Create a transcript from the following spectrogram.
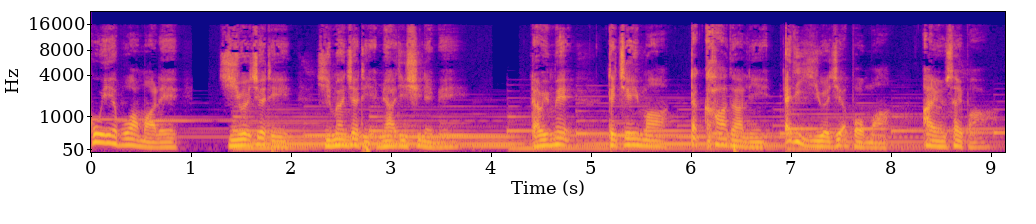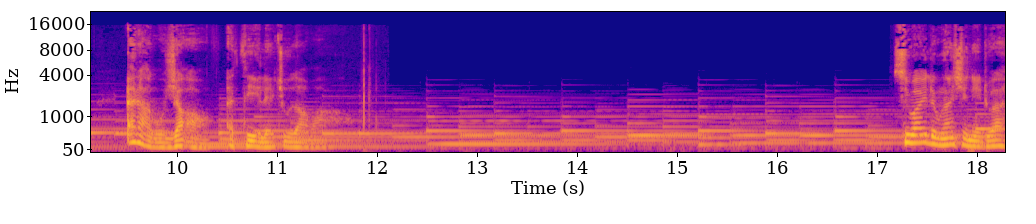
ကိုယ့်ရဲ့ဘဝမှာလည်းရည်ရွယ်ချက်တွေရည်မှန်းချက်တွေအများကြီးရှိနေမယ်ဒါပေမဲ့တစ်ချိန်မှာတစ်ခါသာလျှင်အဲ့ဒီရည်ရွယ်ချက်အပေါ်မှာအာယုံဆိုင်ပါအဲ့ဒါကိုရအောင်အသေးလေးကြိုးစားပါ စီးပွားရေးလုပ်ငန်းရှင်တွေအတွက်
